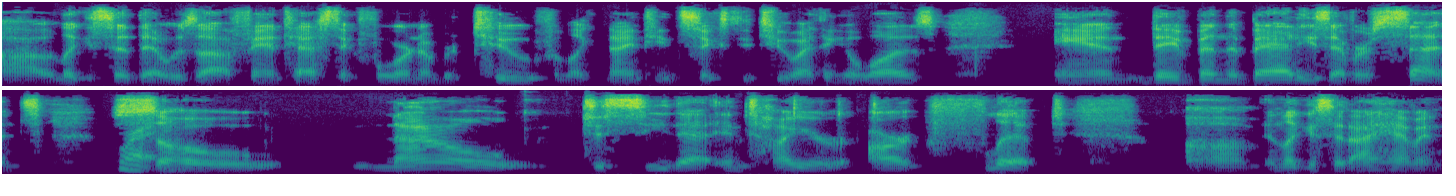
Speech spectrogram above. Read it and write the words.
Uh, like I said, that was uh, Fantastic Four number two from like 1962, I think it was, and they've been the baddies ever since. Right. So now to see that entire arc flipped, um, and like I said, I haven't.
